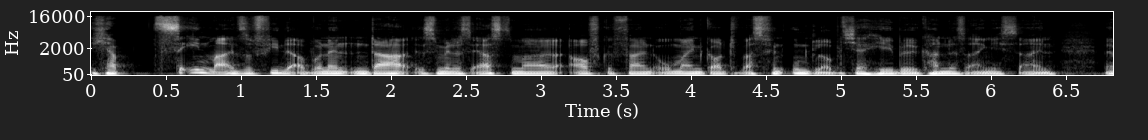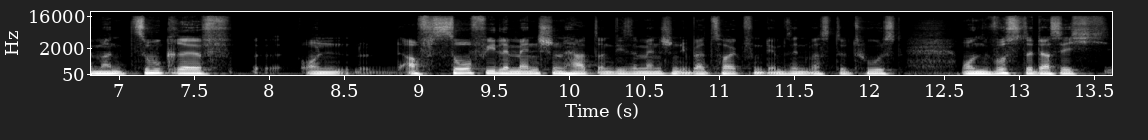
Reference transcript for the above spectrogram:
ich habe zehnmal so viele Abonnenten, da ist mir das erste Mal aufgefallen, oh mein Gott, was für ein unglaublicher Hebel kann das eigentlich sein, wenn man Zugriff und auf so viele Menschen hat und diese Menschen überzeugt von dem sind, was du tust und wusste, dass ich,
